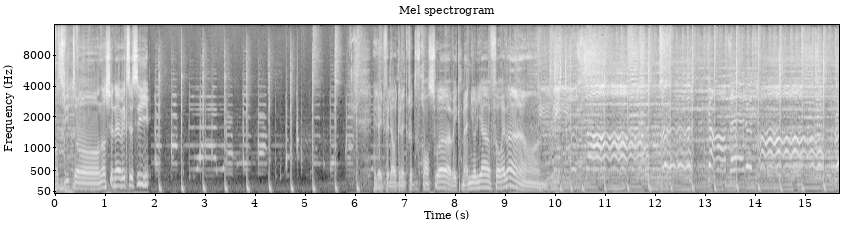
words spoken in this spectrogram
Ensuite, on enchaînait avec ceci. Et là, il fallait reconnaître Claude François avec Magnolia Forever. quand elle tremble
